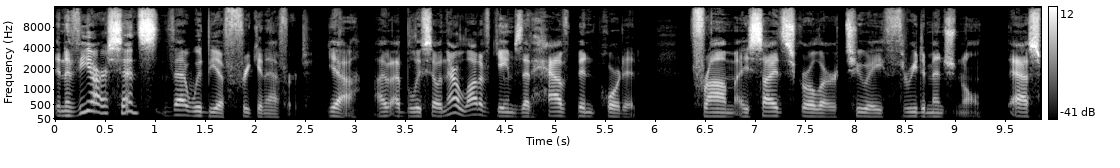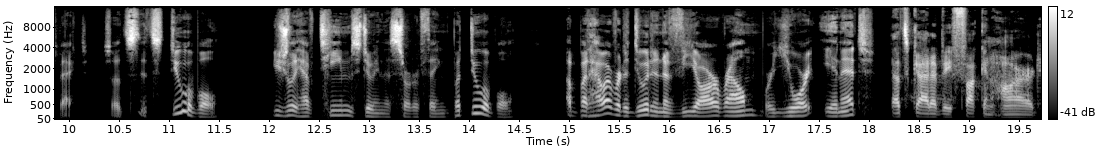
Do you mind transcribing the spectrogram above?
in a VR sense, that would be a freaking effort. Yeah, I, I believe so. And there are a lot of games that have been ported from a side scroller to a three dimensional aspect. So it's it's doable. Usually have teams doing this sort of thing, but doable. Uh, but however, to do it in a VR realm where you're in it, that's got to be fucking hard.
